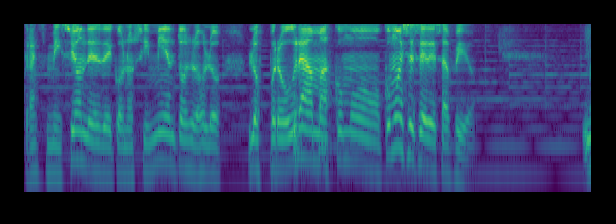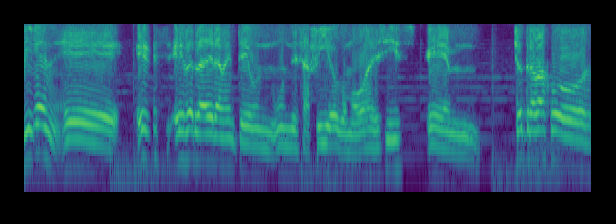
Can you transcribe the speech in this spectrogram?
transmisión de, conocimientos, los, los, programas? ¿Cómo, ¿Cómo es ese desafío? Bien, eh, es, es, verdaderamente un, desafío, como vos decís. Em, yo trabajo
